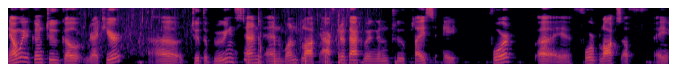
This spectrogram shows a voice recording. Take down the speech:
Now we're going to go right here uh, to the brewing stand and one block after that we're going to place a four uh, a four blocks of a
